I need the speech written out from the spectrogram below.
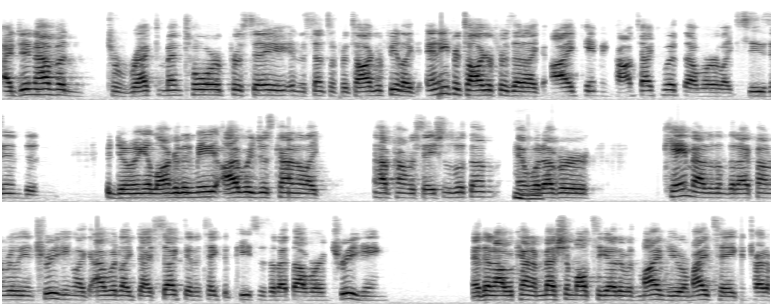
I didn't have a direct mentor per se in the sense of photography. Like any photographers that like I came in contact with that were like seasoned and been doing it longer than me, I would just kind of like have conversations with them and Mhm. whatever came out of them that I found really intriguing, like I would like dissect it and take the pieces that I thought were intriguing, and then I would kind of mesh them all together with my view or my take and try to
